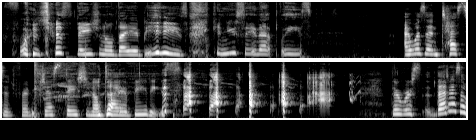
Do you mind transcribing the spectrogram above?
for gestational diabetes. Can you say that, please? I wasn't tested for gestational diabetes. There were that is a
